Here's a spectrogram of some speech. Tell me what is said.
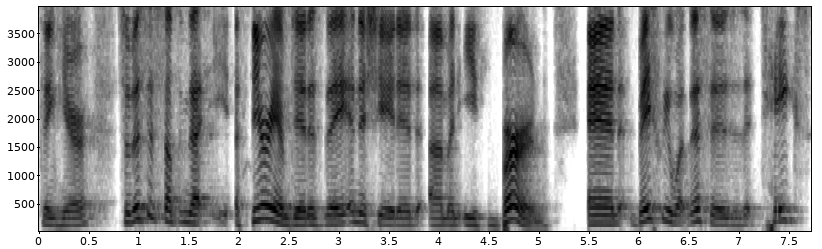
thing here. So, this is something that Ethereum did is they initiated um, an ETH burn, and basically what this is is it takes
